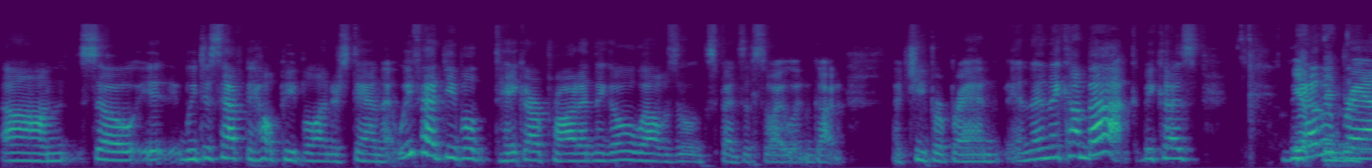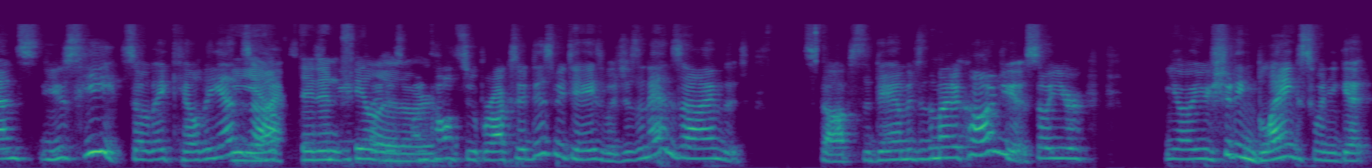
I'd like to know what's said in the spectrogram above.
Um, so it, we just have to help people understand that. We've had people take our product and they go, oh, well, it was a little expensive, so I went and got a cheaper brand. And then they come back because the Yep, other brands use heat, so they kill the enzymes. Yep, they didn't feel it or called superoxide dismutase, which is an enzyme that stops the damage of the mitochondria. So you're, you know, you're shooting blanks when you get,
